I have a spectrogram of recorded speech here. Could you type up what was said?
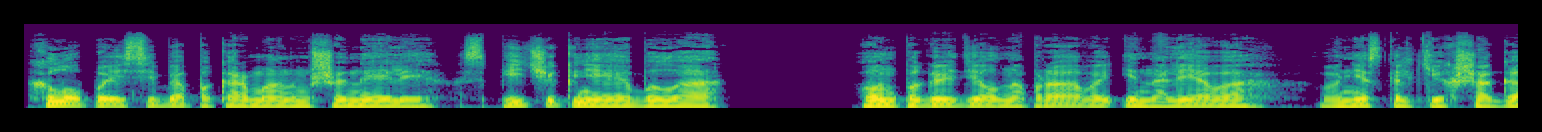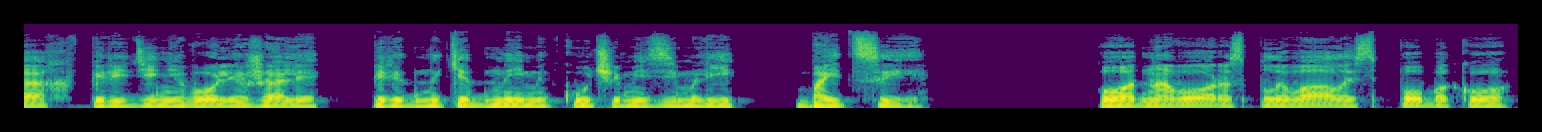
хлопая себя по карманам шинели. Спичек не было. Он поглядел направо и налево. В нескольких шагах впереди него лежали перед накидными кучами земли бойцы. У одного расплывалось по боку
